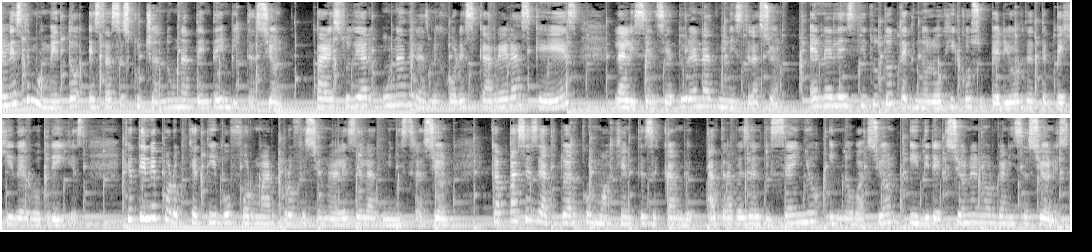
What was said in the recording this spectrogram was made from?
En este momento estás escuchando una atenta invitación para estudiar una de las mejores carreras que es la licenciatura en Administración en el Instituto Tecnológico Superior de Tepeji de Rodríguez, que tiene por objetivo formar profesionales de la administración capaces de actuar como agentes de cambio a través del diseño, innovación y dirección en organizaciones.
